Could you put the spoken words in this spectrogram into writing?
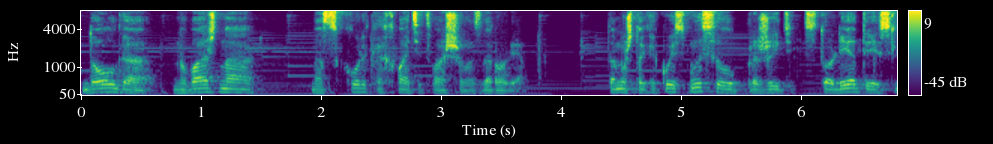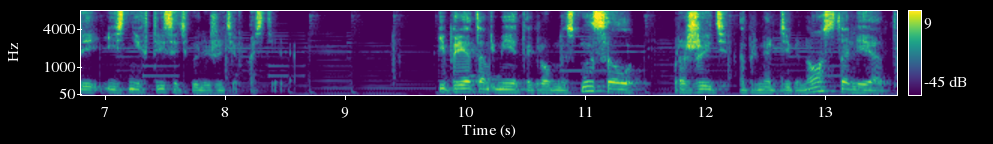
долго, но важно, насколько хватит вашего здоровья. Потому что какой смысл прожить 100 лет, если из них 30 вы лежите в постели? И при этом имеет огромный смысл прожить, например, 90 лет,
